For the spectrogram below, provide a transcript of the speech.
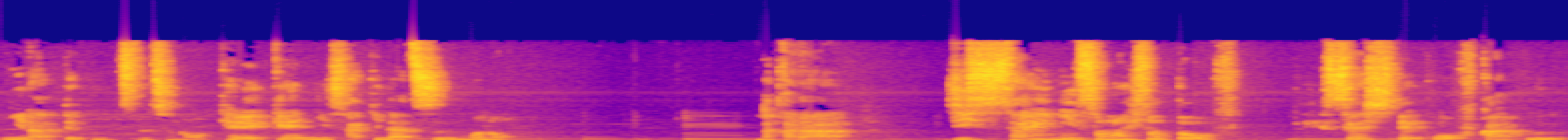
になっていくんですね。その経験に先立つもの。だから、実際にその人と接してこう深く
